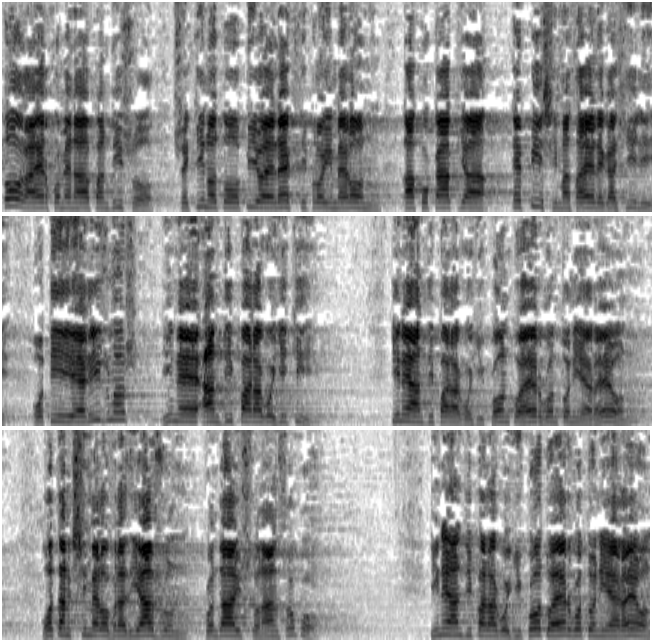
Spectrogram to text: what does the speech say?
τώρα έρχομαι να απαντήσω σε εκείνο το οποίο ελέγχθη προημερών από κάποια επίσημα θα έλεγα χίλι ότι οι ιερείς μας είναι αντιπαραγωγικοί. Είναι αντιπαραγωγικών το έργο των ιερέων όταν ξημεροβραδιάζουν κοντά στον άνθρωπο. Είναι αντιπαραγωγικό το έργο των ιερέων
